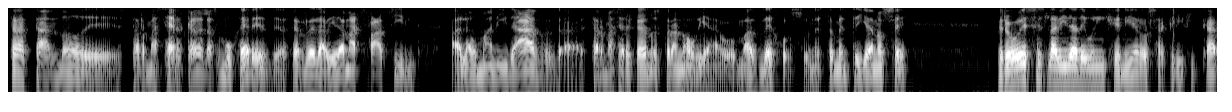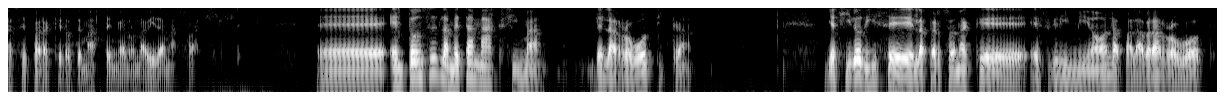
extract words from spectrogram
tratando de estar más cerca de las mujeres, de hacerle la vida más fácil a la humanidad, a estar más cerca de nuestra novia o más lejos. Honestamente ya no sé. Pero esa es la vida de un ingeniero, sacrificarse para que los demás tengan una vida más fácil. Eh, entonces la meta máxima de la robótica, y así lo dice la persona que esgrimió la palabra robot,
